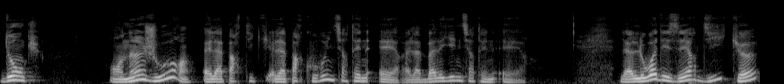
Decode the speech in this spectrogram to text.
Donc, en un jour, elle a, parcouru une certaine aire, elle a balayé une certaine aire. La loi des airs dit que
